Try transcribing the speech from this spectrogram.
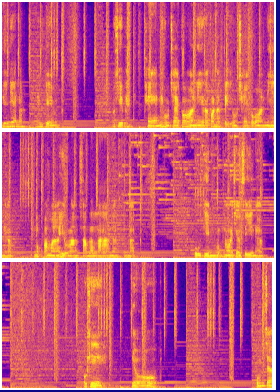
ซีเรียสนะเล่นเกมโอเคแผนที่ผมใช้ก็ประมาณนี้แล้วก็นักเตะที่ผมใช้ก็ประมาณนี้นะครับ งบประมาณอยู่ประมาณสามล้านล้านนะสำหรับฟูลทีมงบน้อยเชลซีนะครับ โอเค เดี๋ยว ผมจะ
